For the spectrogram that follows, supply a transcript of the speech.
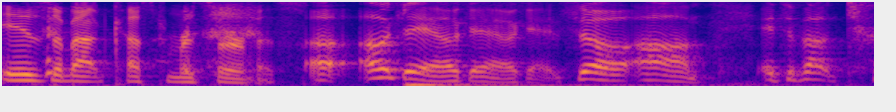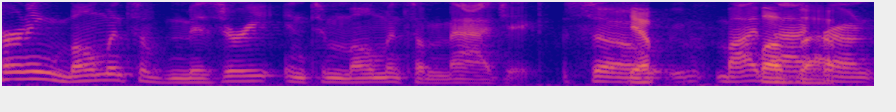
is about customer service. Uh, okay, okay, okay. So, um, it's about turning moments of misery into moments of magic. So, Yep. my Love background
